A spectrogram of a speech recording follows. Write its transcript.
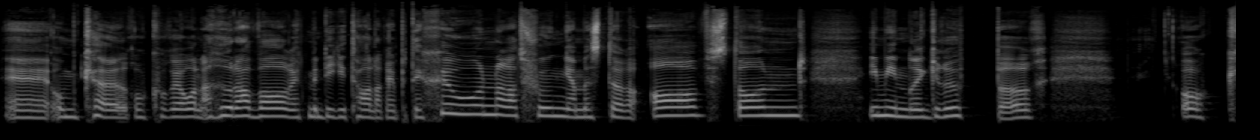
eh, om kör och corona. Hur det har varit med digitala repetitioner, att sjunga med större avstånd, i mindre grupper. Och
